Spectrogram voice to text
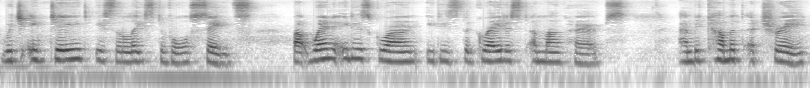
which indeed is the least of all seeds, But when it is grown, it is the greatest among herbs, and becometh a tree,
